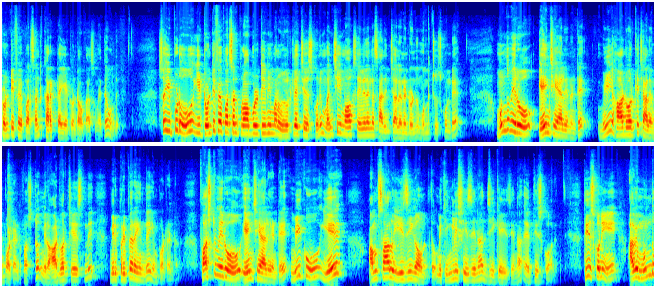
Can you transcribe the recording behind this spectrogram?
ట్వంటీ ఫైవ్ పర్సెంట్ కరెక్ట్ అయ్యేటువంటి అవకాశం అయితే ఉంది. సో ఇప్పుడు ఈ ట్వంటీ ఫైవ్ పర్సెంట్ ప్రాబిలిటీని మనం యూటిలైజ్ చేసుకొని మంచి మార్క్స్ ఏ విధంగా సాధించాలి అనేటువంటిది ముందు చూసుకుంటే ముందు మీరు ఏం చేయాలి అని అంటే మీ హార్డ్ వర్కే చాలా ఇంపార్టెంట్ ఫస్ట్ మీరు హార్డ్ వర్క్ చేసింది మీరు ప్రిపేర్ అయ్యిందే ఇంపార్టెంట్ ఫస్ట్ మీరు ఏం చేయాలి అంటే మీకు ఏ అంశాలు ఈజీగా ఉంటుందో మీకు ఇంగ్లీష్ ఈజీనా జీకే ఈజీనా తీసుకోవాలి. తీసుకొని అవి ముందు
